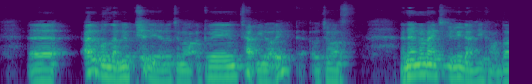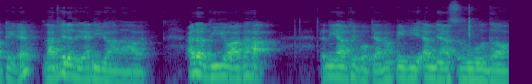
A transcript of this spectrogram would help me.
။အဲ အဲ့ဒီပုံစံမျိုးဖြစ်နေတယ်လို့ကျွန်တော်အတွင်းထပ်ပြီးတော့လေဟိုကျွန်တော်နည်းနည်းနိုင်ကြည့်လေ့လာကြည့်ခါတော့တွေ့တယ်။လာဖြစ်တဲ့သူကဒီရွာလားပဲ။အဲ့တော့ဒီရွာကတနည်းအားဖြင့်ပေါ့ဗျာနော် PDF များစုံမှုတော့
